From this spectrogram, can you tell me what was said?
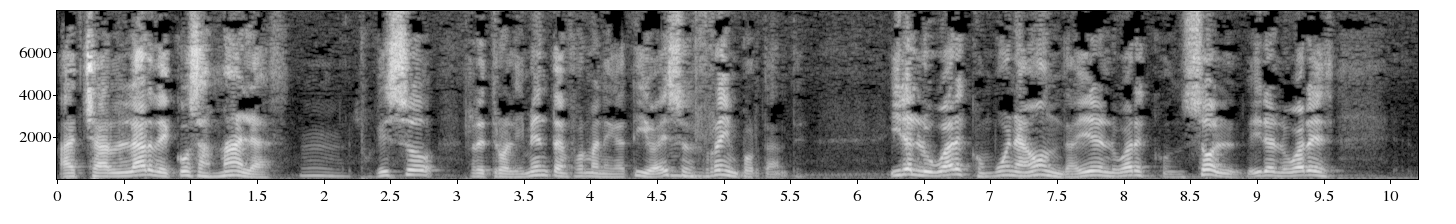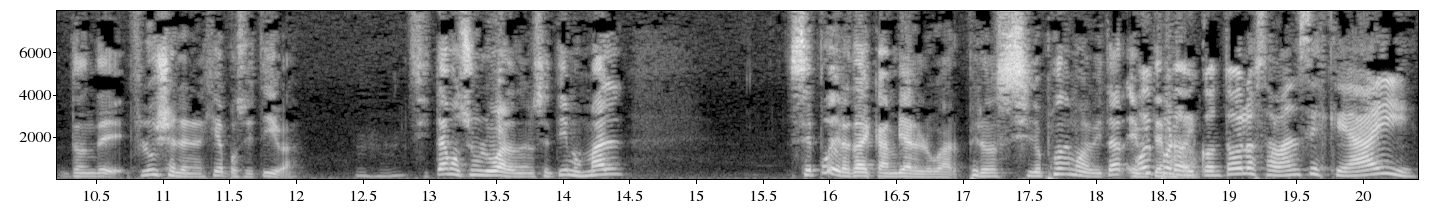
a charlar de cosas malas. Mm. Porque eso retroalimenta en forma negativa. Eso es re importante. Ir a lugares con buena onda, ir a lugares con sol, ir a lugares donde fluya la energía positiva. Si estamos en un lugar donde nos sentimos mal, se puede tratar de cambiar el lugar, pero si lo podemos evitar, Hoy por hoy, con todos los avances que hay,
